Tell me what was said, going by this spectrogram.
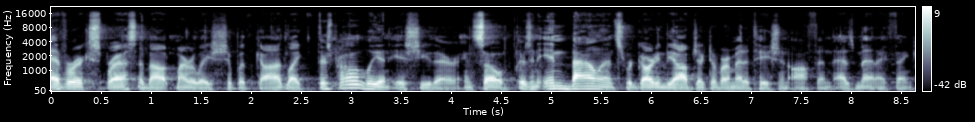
ever express about my relationship with God, like there's probably an issue there. And so there's an imbalance regarding the object of our meditation often as men, I think.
